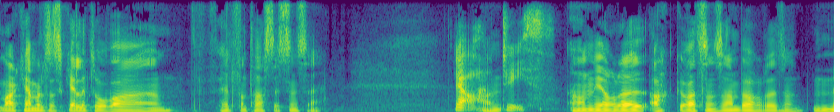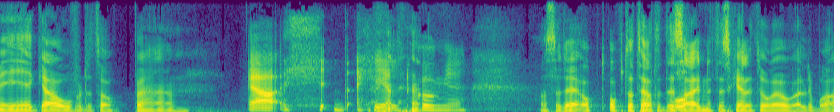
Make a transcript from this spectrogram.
Mark Hamills og Skeletor var helt fantastisk, syns jeg. Ja, Han- jeez. Han gjør det akkurat sånn som han bør. Det er sånn mega over the top. eh, Ja, helt konge. altså det opp oppdaterte designet til Skeletor er også veldig bra,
